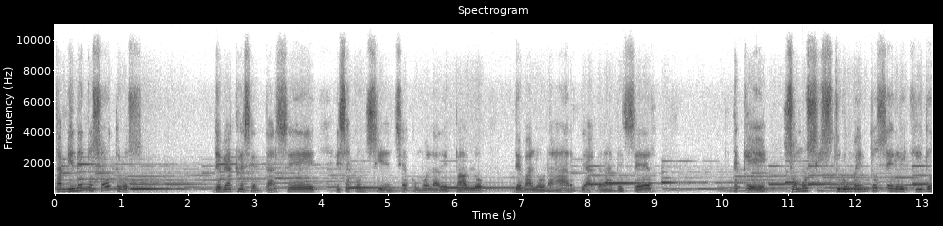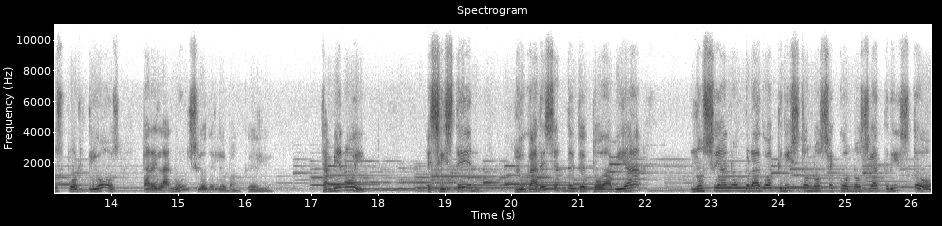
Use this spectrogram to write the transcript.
También en nosotros debe acrecentarse esa conciencia como la de Pablo de valorar, de agradecer, de que somos instrumentos elegidos por Dios para el anuncio del Evangelio. También hoy existen lugares en donde todavía no se ha nombrado a Cristo, no se conoce a Cristo,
